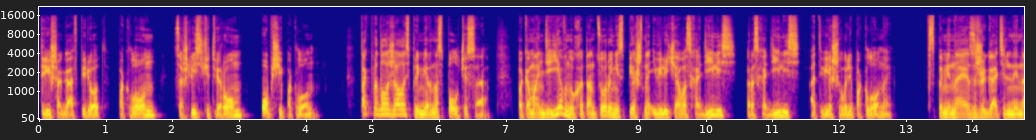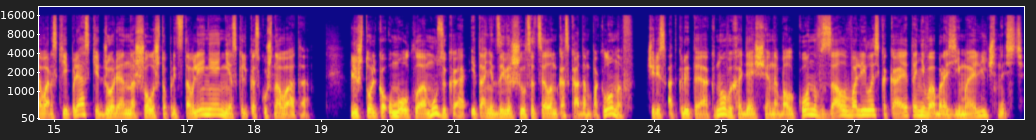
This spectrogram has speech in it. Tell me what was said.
Три шага вперед – поклон, сошлись вчетвером – общий поклон. Так продолжалось примерно с полчаса. По команде Евнуха танцоры неспешно и величаво сходились, расходились, отвешивали поклоны. Вспоминая зажигательные наварские пляски, Джориан нашел, что представление несколько скучновато. Лишь только умолкла музыка, и танец завершился целым каскадом поклонов, через открытое окно, выходящее на балкон, в зал ввалилась какая-то невообразимая личность.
